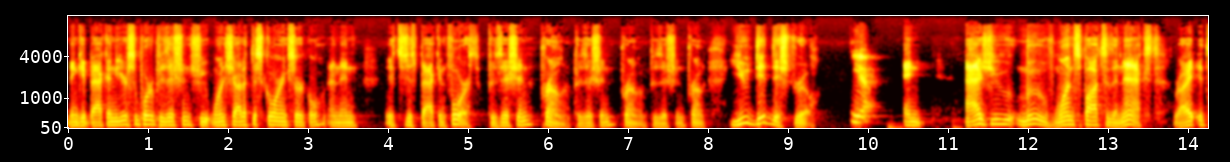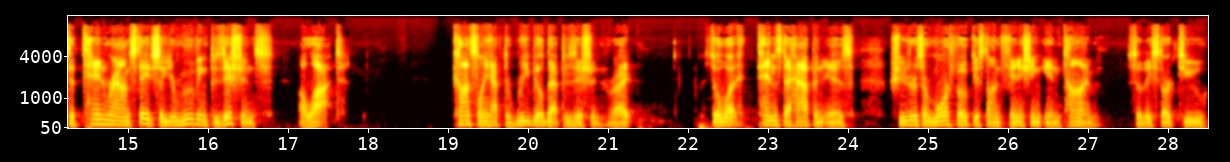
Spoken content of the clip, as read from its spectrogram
Then get back into your supported position, shoot one shot at the scoring circle, and then it's just back and forth. Position, prone, position, prone, position, prone. You did this drill. Yeah. And as you move one spot to the next, right? It's a 10 round stage. So you're moving positions a lot. Constantly have to rebuild that position, right? So what tends to happen is shooters are more focused on finishing in time. So they start to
